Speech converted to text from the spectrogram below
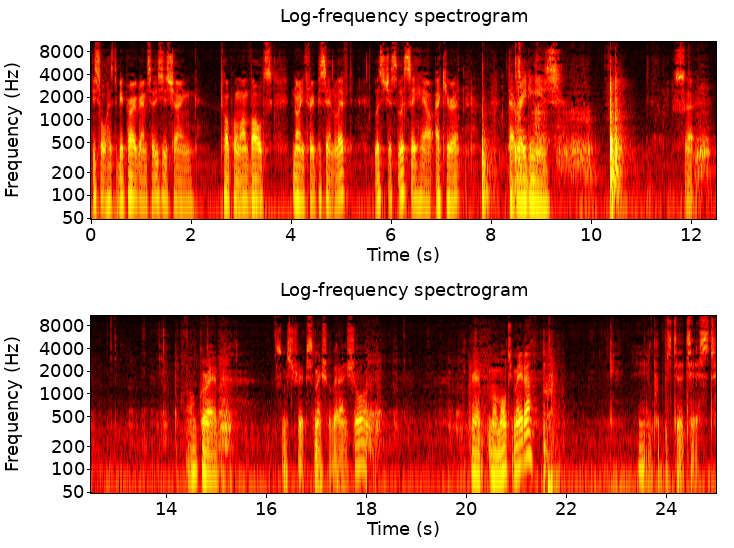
This all has to be programmed, so this is showing 12.1 volts, 93% left. Let's just let's see how accurate that reading is. So grab some strips, make sure they ain't short. Grab my multimeter and put this to the test.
